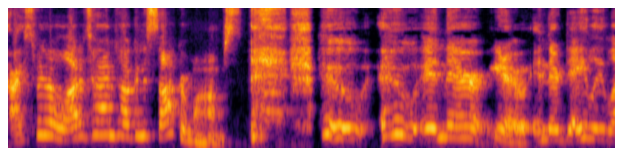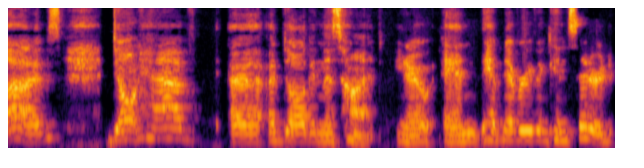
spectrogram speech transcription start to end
I spend a lot of time talking to soccer moms who who in their you know in their daily lives don't have a, a dog in this hunt you know and have never even considered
